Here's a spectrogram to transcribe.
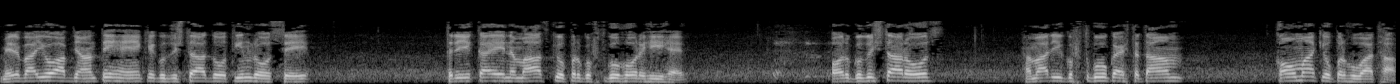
میرے بھائیو، آپ جانتے ہیں کہ گزشتہ دو تین روز سے طریقہ نماز کے اوپر گفتگو ہو رہی ہے، اور گزشتہ روز ہماری گفتگو کا اختتام قوما کے اوپر ہوا تھا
